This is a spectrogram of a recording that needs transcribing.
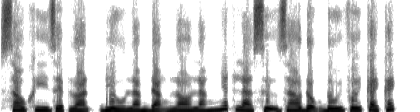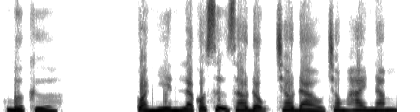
sau khi dẹp loạn, điều làm đảng lo lắng nhất là sự dao động đối với cải cách mở cửa. Quả nhiên là có sự dao động trao đảo trong 2 năm,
